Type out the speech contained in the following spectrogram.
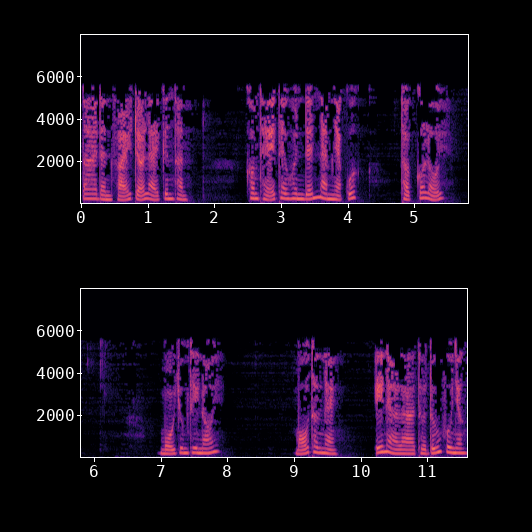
Ta đành phải trở lại kinh thành. Không thể theo huynh đến Nam Nhạc Quốc. Thật có lỗi. Mộ Dung Thi nói. Mẫu thân nàng, ý nào là thừa tướng phu nhân?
